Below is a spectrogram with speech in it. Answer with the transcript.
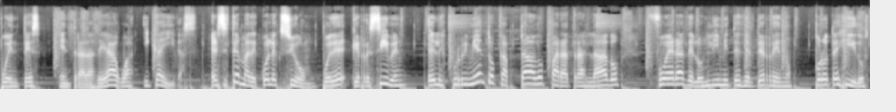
puentes, entradas de agua y caídas. El sistema de colección puede que reciben el escurrimiento captado para traslado fuera de los límites del terreno protegidos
